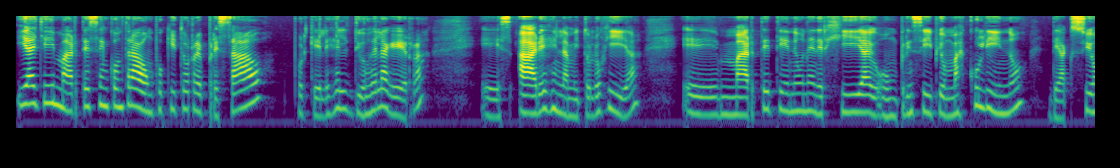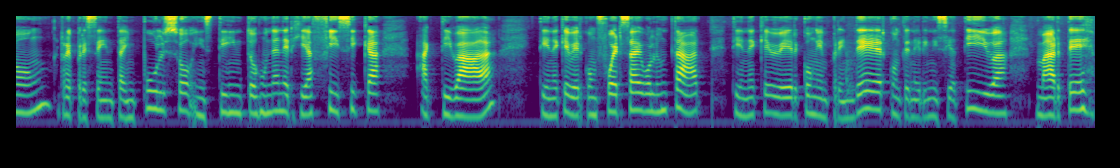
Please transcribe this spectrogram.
y allí Marte se encontraba un poquito represado, porque él es el dios de la guerra, es Ares en la mitología, Eh, Marte tiene una energía o un principio masculino de acción, representa impulso, instintos, una energía física activada, tiene que ver con fuerza de voluntad, tiene que ver con emprender, con tener iniciativa. Marte es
